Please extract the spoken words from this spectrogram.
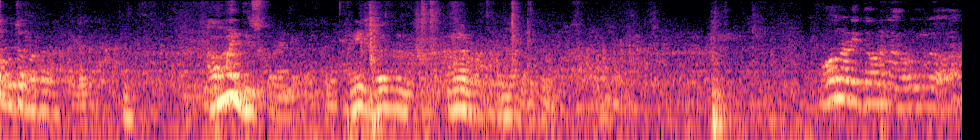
కూర్చో కూర్చో. అమ్మాయిని తీసుకోరండి. అని కంగారు. ఫోన్ అడిగితే నా రూమ్లో?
